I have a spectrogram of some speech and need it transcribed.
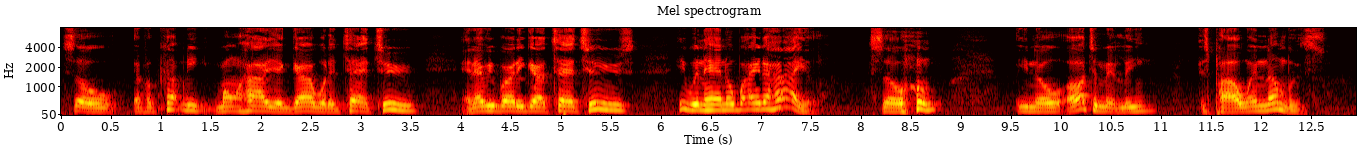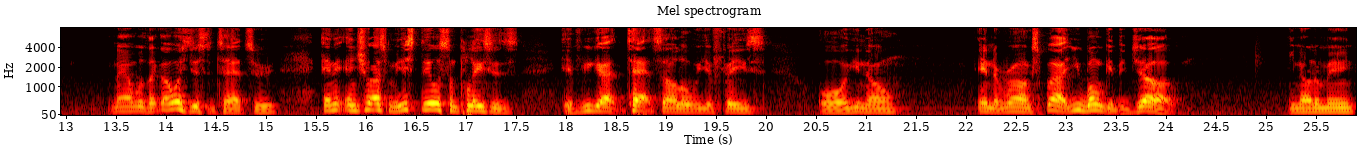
So if a company won't hire a guy with a tattoo and everybody got tattoos, he wouldn't have nobody to hire. So, you know, ultimately, it's power in numbers. Now it was like, oh, it's just a tattoo. And and trust me, it's still some places if you got tats all over your face or, you know, in the wrong spot, you won't get the job. You know what I mean?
